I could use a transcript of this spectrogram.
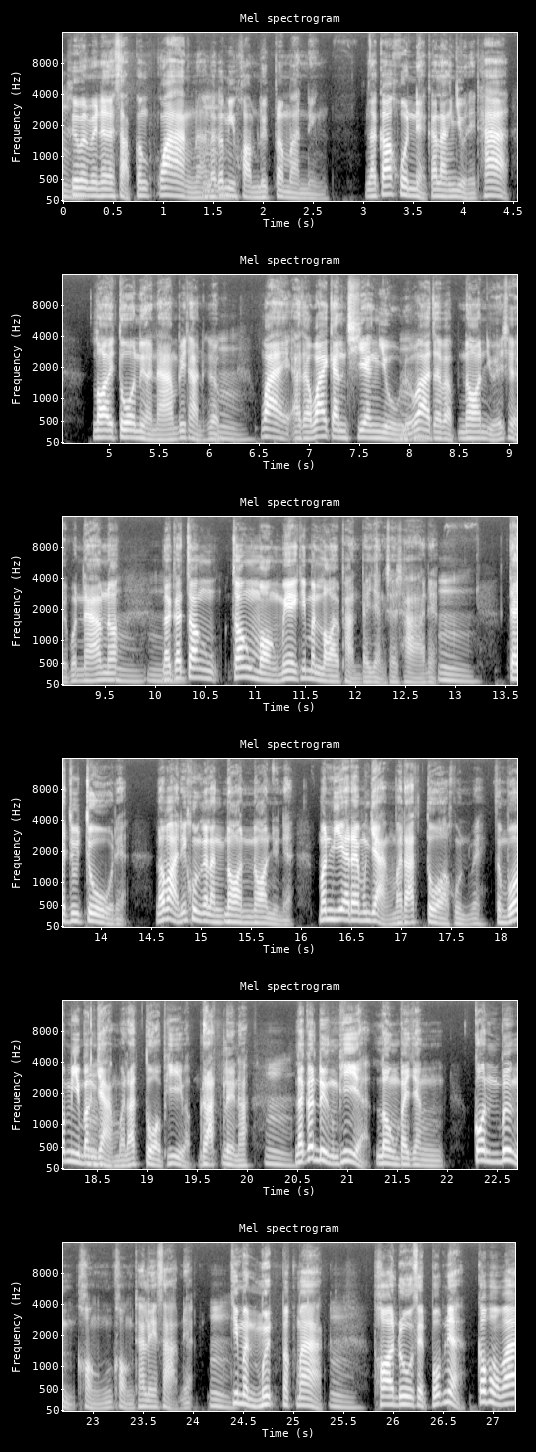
มคือมันเป็นทะเลสาบกว้างๆนะอืมแล้วก็มีความลึกประมาณหนึ่งแล้วก็คุณเนี่ยกำลังอยู่ในท่าลอยตัวเหนือน้ำพี่ธันคือแบบอืมว่ายอาจจะว่ายกันเชียงอยู่หรือว่าอาจจะแบบนอนอยู่เฉยๆบนน้ำเนาะอืมอืมแล้วก็จ้องจ้องมองเมฆที่มันลอยผ่านไปอย่างช้าๆเนี่ยอืมแต่จู่ๆเนี่ย ระหว่างที่คุณกำลังนอนนอนอยู่เนี่ย มันมีอะไรบางอย่างมารัดตัวคุณเว้ยสมมติว่ามีบางอย่างมารัดตัวพี่แบบรัดเลยนะอืมแล้วก็ดึงพี่อะลงไปยังก้นบึ้งของของทะเลสาบเนี่ยอืมที่มันมืดมากอืมๆพอดูเสร็จปุ๊บเนี่ยก็พบว่า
